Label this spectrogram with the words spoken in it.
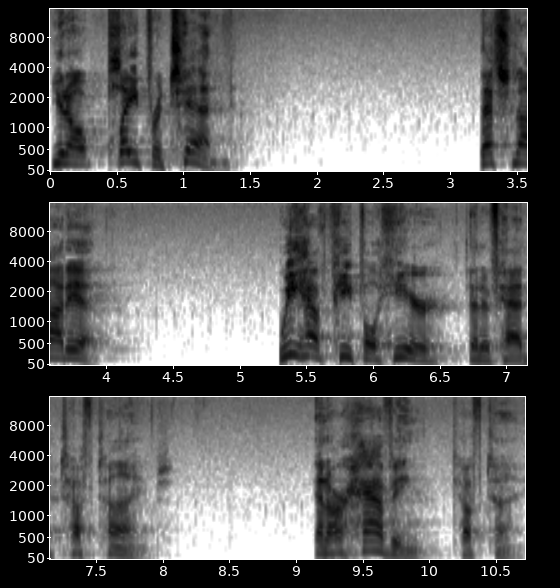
you know, play pretend. That's not it. We have people here that have had tough times and are having tough times.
